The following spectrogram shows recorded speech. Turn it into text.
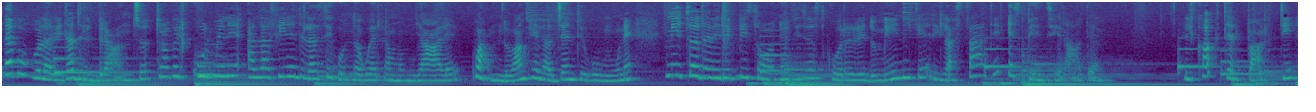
La popolarità del brunch trova il culmine alla fine della seconda guerra mondiale, quando anche la gente comune iniziò ad avere bisogno di trascorrere domeniche rilassate e spensierate. Il cocktail party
